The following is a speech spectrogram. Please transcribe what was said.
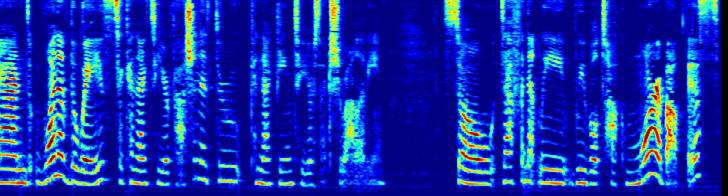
And one of the ways to connect to your passion is through connecting to your sexuality. So, definitely, we will talk more about this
